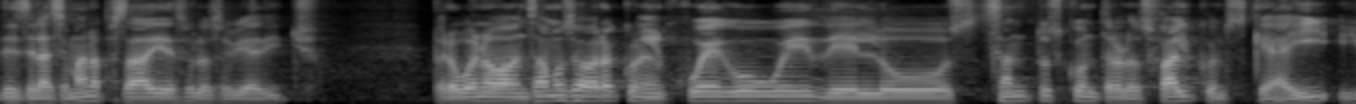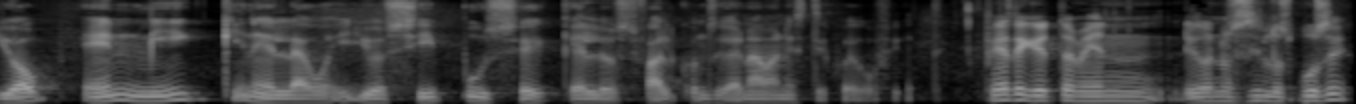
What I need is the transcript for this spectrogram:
Desde la semana pasada ya se los había dicho. Pero bueno, avanzamos ahora con el juego, güey, de los Santos contra los Falcons. Que ahí yo, en mi quinela, güey, yo sí puse que los Falcons ganaban este juego, fíjate. Fíjate que yo también, digo, no sé si los puse,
